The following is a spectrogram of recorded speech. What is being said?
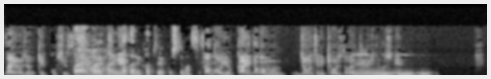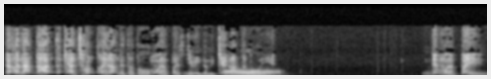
財務省で結構出世したはい人だし、ね。はいはい。未だに活躍してますよ、ね。佐藤ゆかりとかも上智で教授とかうんやってた人だしね。うんだからなんかあの時はちゃんと選んでたと思う。やっぱり自民党の勢ういがあったとん。はいえ。おでもやっぱり、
